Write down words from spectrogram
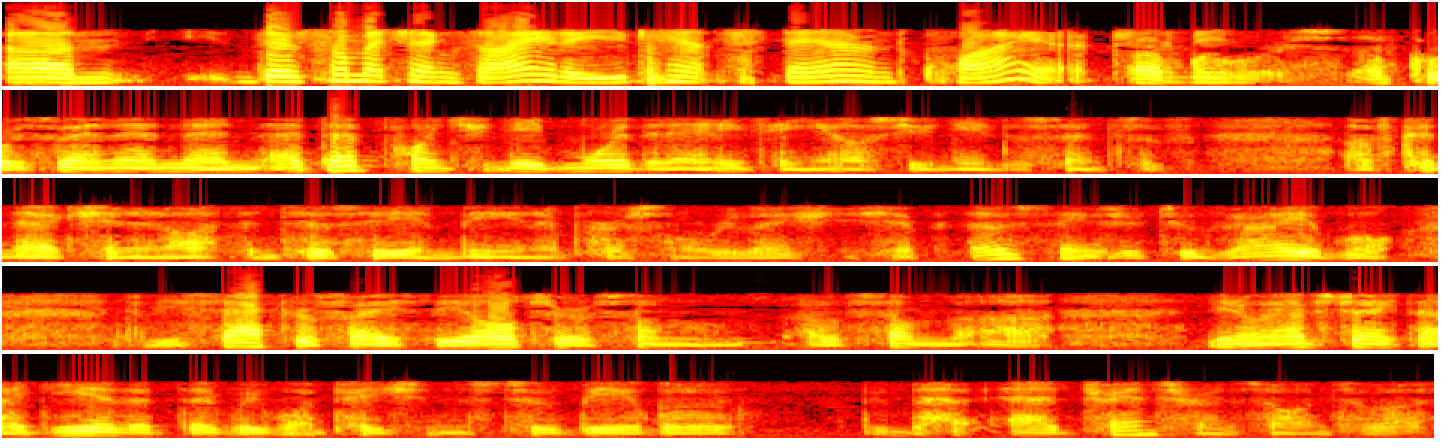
um, there's so much anxiety you can't stand quiet. Of I mean, course, of course, and, and and at that point you need more than anything else. You need a sense of of connection and authenticity and being in a personal relationship. And those things are too valuable to be sacrificed the altar of some of some uh, you know abstract idea that that we want patients to be able to add transference on to us.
